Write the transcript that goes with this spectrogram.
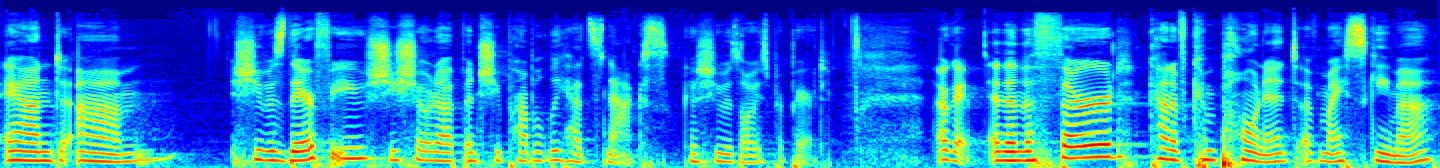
And um, she was there for you. She showed up, and she probably had snacks because she was always prepared. Okay, and then the third kind of component of my schema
